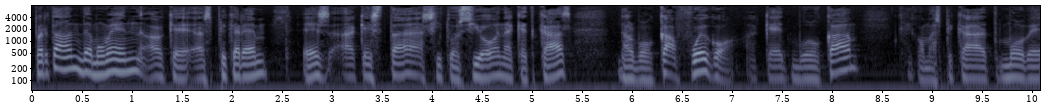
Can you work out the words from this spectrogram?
Per tant, de moment, el que explicarem és aquesta situació, en aquest cas, del volcà Fuego. Aquest volcà, que com ha explicat molt bé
